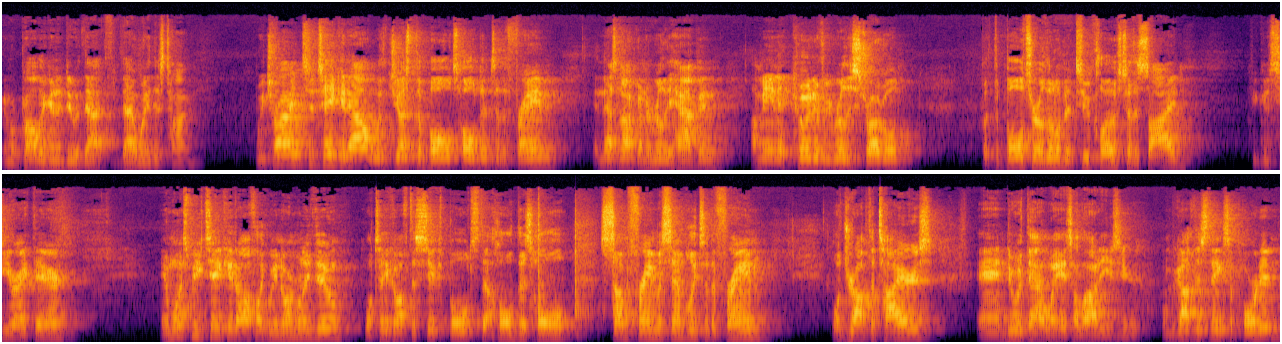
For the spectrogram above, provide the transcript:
And we're probably gonna do it that, that way this time. We tried to take it out with just the bolts holding it to the frame, and that's not gonna really happen. I mean, it could if we really struggled, but the bolts are a little bit too close to the side. You can see right there. And once we take it off like we normally do, we'll take off the six bolts that hold this whole subframe assembly to the frame. We'll drop the tires and do it that way. It's a lot easier. We've got this thing supported,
